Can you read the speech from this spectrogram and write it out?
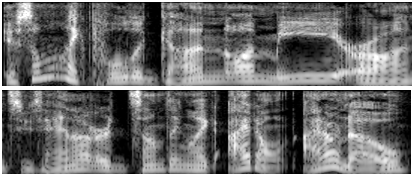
if someone like pulled a gun on me or on Susanna or something, like I don't I don't know.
